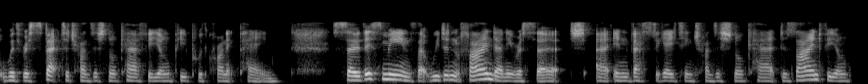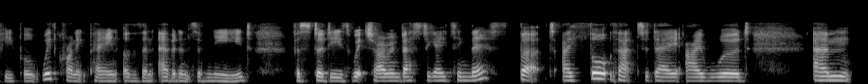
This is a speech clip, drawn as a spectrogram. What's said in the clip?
with respect to transitional care for young people with chronic pain. So this means that we didn't find any research uh, investigating transitional care designed for young people with chronic pain other than evidence of need for studies which are investigating this this, but I thought that today I would um,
